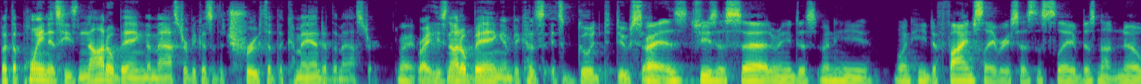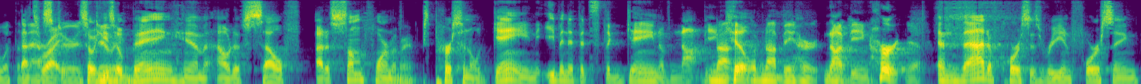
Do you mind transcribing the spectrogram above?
but the point is he's not obeying the master because of the truth of the command of the master, Right. right? He's not obeying him because it's good to do so. Right. As Jesus said when he just when he when he defines slavery, he says the slave does not know what the That's master right. is So doing. he's obeying him out of self, out of some form of Right. personal gain, even if it's the gain of not being not, killed, of not being hurt. not being hurt. Yeah. And that, of course, is reinforcing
